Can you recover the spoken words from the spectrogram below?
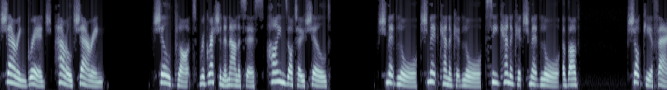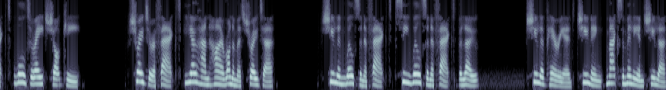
Schering bridge, Harold Schering Schild plot, regression analysis, Heinz Otto Schild. Schmidt law, Schmidt-Kennicutt law, see Kennicutt-Schmidt law, above. Schottky effect, Walter H. Schottky. Schroeter effect, Johann Hieronymus Schroeter. Shulin-Wilson effect, see Wilson effect below. Schuler period, tuning, Maximilian Schuler.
